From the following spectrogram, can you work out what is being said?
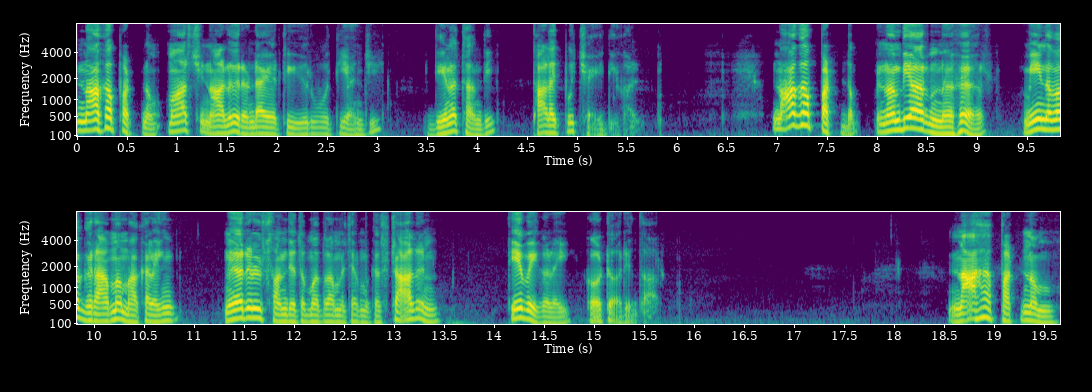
நாகப்பட்டினம் மார்ச் நாலு ரெண்டாயிரத்தி இருபத்தி அஞ்சு தினத்தந்தி தலைப்புச் செய்திகள். நாகப்பட்டினம் நம்பியார் நகர் மீனவ கிராம மக்களை நேரில் சந்தித்த முதலமைச்சர் மு. ஸ்டாலின் தேவைகளை கேட்டு அறிந்தார். நாகப்பட்டினம்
